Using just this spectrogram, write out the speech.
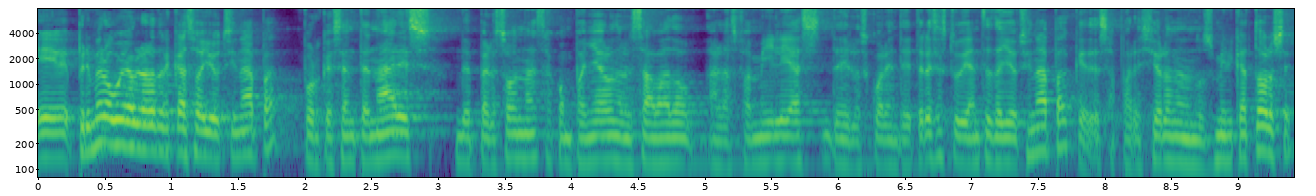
Eh, primero voy a hablar del caso Ayotzinapa, porque centenares de personas acompañaron el sábado a las familias de los 43 estudiantes de Ayotzinapa que desaparecieron en 2014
